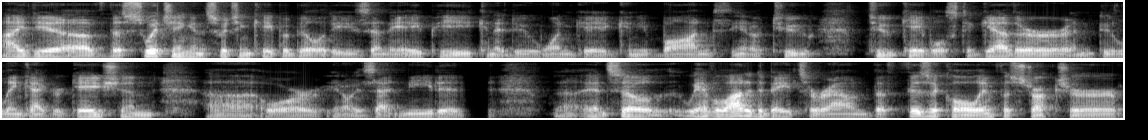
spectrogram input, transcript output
idea of the switching and switching capabilities and the AP. Can it do one gig? Can you bond, you know, two two cables together and do link aggregation, uh, or you know, is that needed? Uh, and so we have a lot of debates around the physical infrastructure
